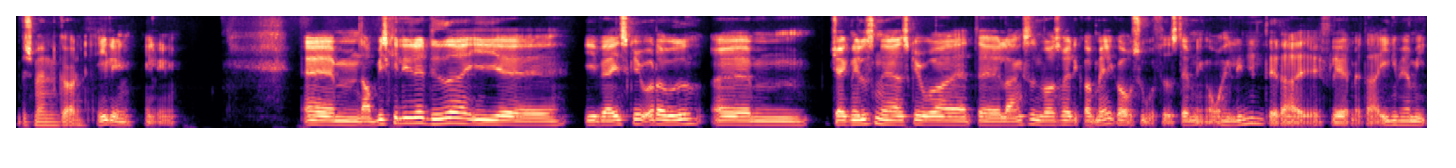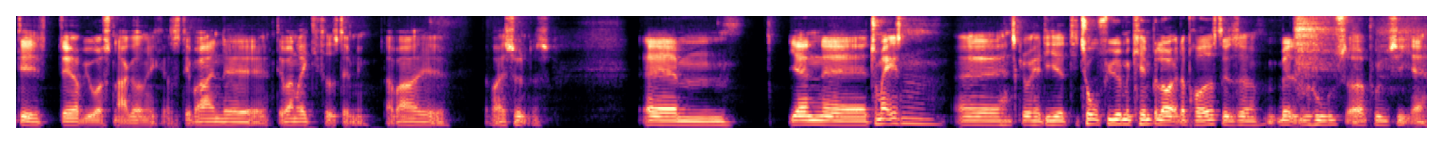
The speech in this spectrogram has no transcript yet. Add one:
hvis man gør det. Helt enig, helt enig. Øhm, nå, vi skal lige lidt videre i, øh, i hvad I skriver derude. Øhm, Jack Nielsen her skriver, at øh, langsiden var også rigtig godt med i går. Super fed stemning over hele linjen. Det er der øh, flere, med, der er enige med om i. Det, det har vi jo også snakket om. Ikke? Altså, det, var en, øh, det var en rigtig fed stemning. Der var, øh, der var i søndags. Øhm, Jan øh, Thomasen, øh, han skriver her, de, her, de to fyre med kæmpe løg, der prøvede at stille sig mellem hus og politi. Ja,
